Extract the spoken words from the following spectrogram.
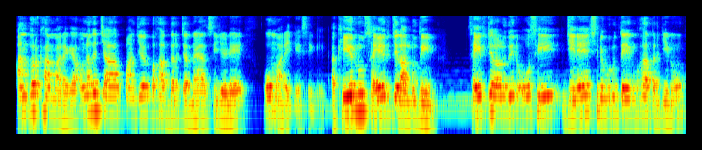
ਅਨਵਰ ਖਾਂ ਮਾਰਿਆ ਗਿਆ, ਉਹਨਾਂ ਦੇ 4-5 ਬਹਾਦਰ ਜਰਨੈਲ ਸੀ ਜਿਹੜੇ ਉਹ ਮਾਰੇ ਗਏ ਸੀਗੇ। ਅਖੀਰ ਨੂੰ ਸੈਦ ਜਲਾਲੂਦੀਨ ਸੈਦ ਜਲਾਲੂਦੀਨ ਉਹ ਸੀ ਜਿਨੇ ਸ੍ਰੀ ਗੁਰੂ ਤੇਗ ਬਹਾਦਰ ਜੀ ਨੂੰ,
